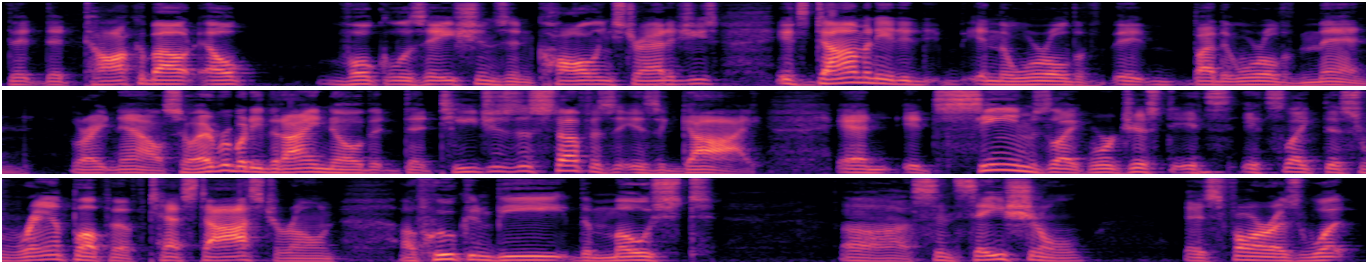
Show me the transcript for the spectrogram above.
that that talk about elk vocalizations and calling strategies. It's dominated in the world of by the world of men right now. So everybody that I know that, that teaches this stuff is, is a guy. And it seems like we're just it's it's like this ramp up of testosterone of who can be the most uh, sensational as far as what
